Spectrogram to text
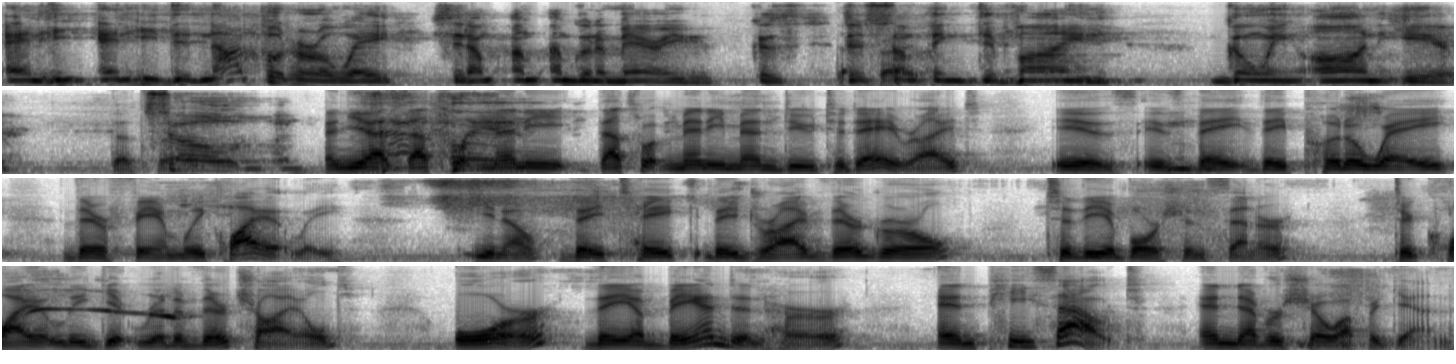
And he and he did not put her away. He said, "I'm I'm, I'm going to marry you because there's right. something divine going on here." That's so, right. And yet, that that's plan, what many that's what many men do today, right? Is is mm-hmm. they they put away their family quietly. You know, they take they drive their girl to the abortion center to quietly get rid of their child or they abandon her and peace out and never show up again.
